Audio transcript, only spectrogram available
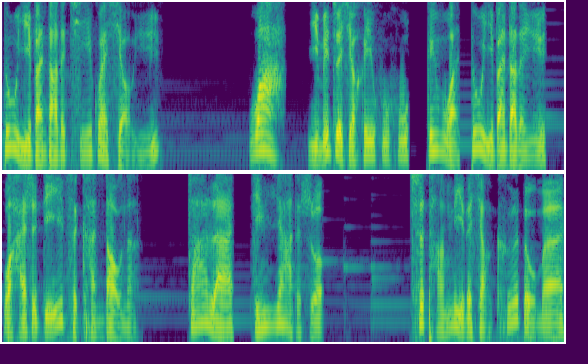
豆一般大的奇怪小鱼。哇！你们这些黑乎乎、跟豌豆一般大的鱼，我还是第一次看到呢。扎染惊讶地说。池塘里的小蝌蚪们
